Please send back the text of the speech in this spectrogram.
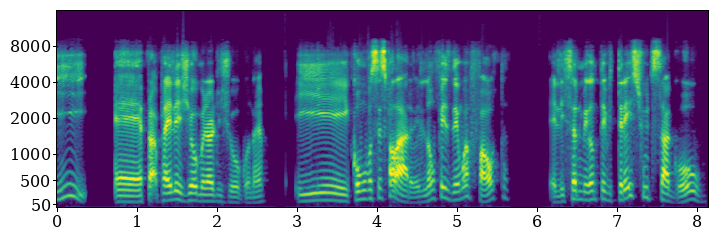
E é, para eleger o melhor de jogo, né? E como vocês falaram, ele não fez nenhuma falta. Ele, se eu não me engano, teve três chutes a gol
